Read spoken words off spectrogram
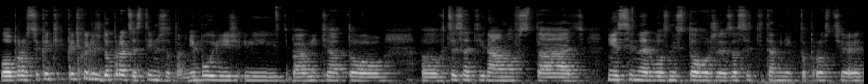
Lebo proste, keď, keď chodíš do práce s tým, že sa tam nebojíš ísť, baví ťa to, uh, chce sa ti ráno vstať, nie si nervózny z toho, že zase ti tam niekto proste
